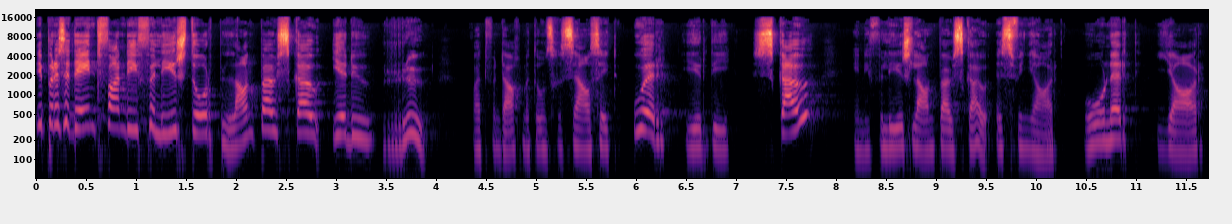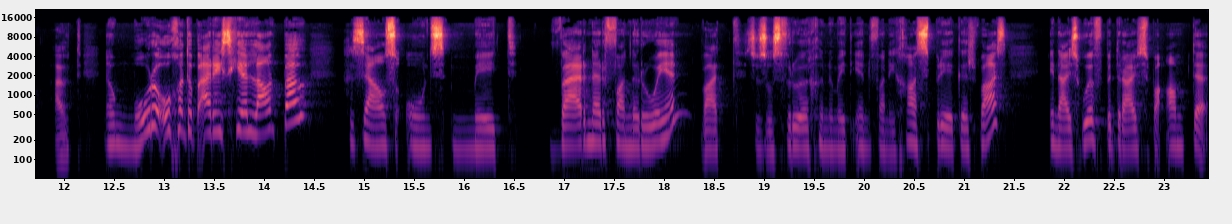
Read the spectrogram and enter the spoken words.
Die president van die Villiersdorp Landbouskou, Edu Roo, wat vandag met ons gesels het oor hierdie skou en die Villiers Landbouskou is vanjaar 100 jaar oud. Nou môreoggend op RSG Landbou gesels ons met Werner van Rooyen wat soos ons vroeër genoem het een van die gassprekers was en hy is hoofbedryfsbeampte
